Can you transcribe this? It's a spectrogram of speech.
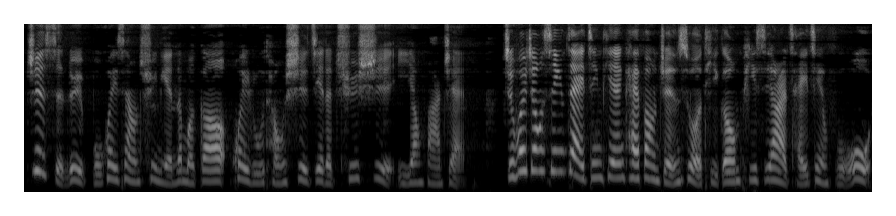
致死率不会像去年那么高，会如同世界的趋势一样发展。指挥中心在今天开放诊所提供 PCR 裁剪服务，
